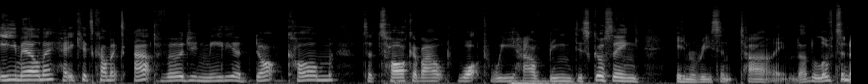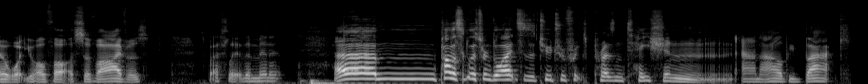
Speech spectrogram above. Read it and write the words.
Email me, heykidscomics at virginmedia.com, to talk about what we have been discussing in recent times. I'd love to know what you all thought of Survivors, especially at the minute. Um, Palace of Glitter and Delights is a Two True Freaks presentation, and I'll be back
